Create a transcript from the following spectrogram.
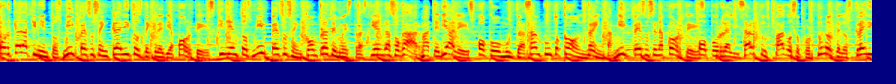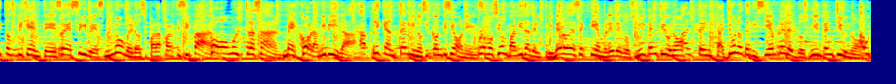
Por cada 500 mil pesos en créditos de Crediaportes, 500 mil pesos en compras de nuestras tiendas hogar, materiales o con ultrasan.com, 30 mil pesos en aportes o por realizar tus pagos oportunos de los créditos vigentes, recibes números para participar. Como Ultrasan, mejora mi vida. Aplican términos y condiciones. Promoción válida del 1 de septiembre de 2021 al 31 de diciembre del 2021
